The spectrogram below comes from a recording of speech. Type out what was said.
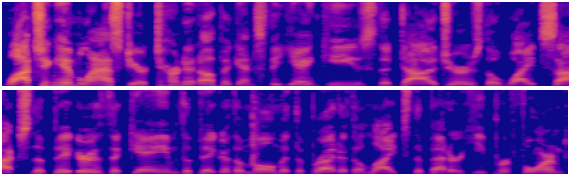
watching him last year turn it up against the Yankees, the Dodgers, the White Sox. The bigger the game, the bigger the moment, the brighter the lights, the better he performed.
